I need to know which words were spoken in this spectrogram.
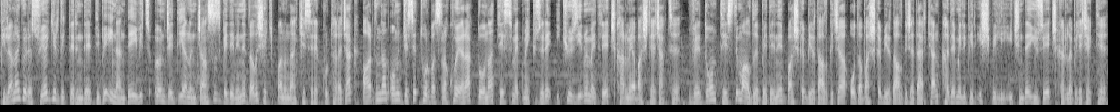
Plana göre suya girdiklerinde dibe inen David önce Dia'nın cansız bedenini dalış ekipmanından keserek kurtaracak, ardından onu ceset torbasına koyarak Don'a teslim etmek üzere 220 metreye çıkarmaya başlayacaktı. Ve Don teslim aldığı bedeni başka bir dalgıca, o da başka bir dalgıca derken kademeli bir işbirliği içinde yüzeye çıkarılabilecekti.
